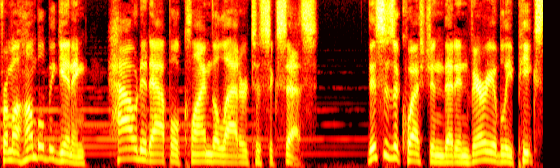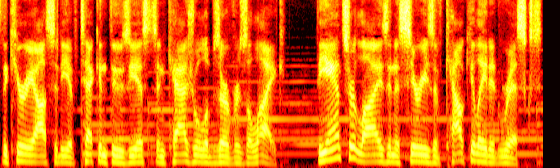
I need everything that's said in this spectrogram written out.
From a humble beginning, how did Apple climb the ladder to success? This is a question that invariably piques the curiosity of tech enthusiasts and casual observers alike. The answer lies in a series of calculated risks,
